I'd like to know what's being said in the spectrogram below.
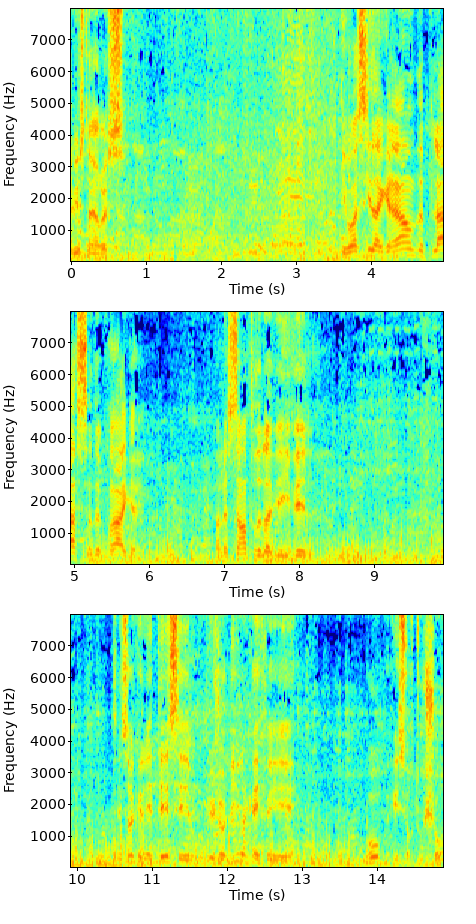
Lui, c'est un russe. Et voici la grande place de Prague, dans le centre de la vieille ville. C'est sûr que l'été, c'est beaucoup plus joli là, quand il fait beau et surtout chaud.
